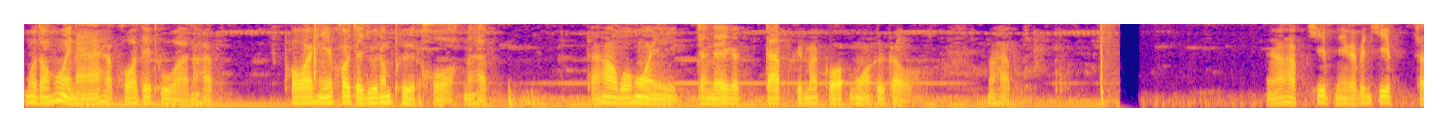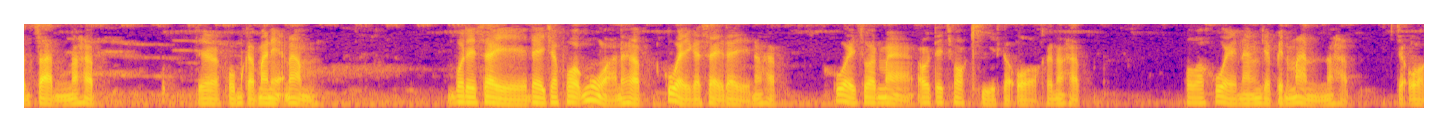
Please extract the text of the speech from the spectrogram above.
โมต้องห้อยนะครับขอแต่ทั่วนะครับ เพราะว่าเฮฟเขาจะอยู่น้ำพื้นขอกนะครับ ถ้าเฮาบ่ห้อยจังไดก็จับขึ้นมาเกาะงัวคือเก่านะครับนี่นะครับคลิปนี้ก็เป็นคลิปสั้นๆนะครับเดี๋ยวผมกลับมาแนะนำ บ่ได้ใส่ได้เฉพาะงัวนะครับ กล้วยก็ใส่ได้นะครับ กล้วยส่วนมากเอาแต่ชอกขีดก็ออกแล้วนะครับ เพราะว่ากล้วยหนังจะเป็นมันนะครับ จะออก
